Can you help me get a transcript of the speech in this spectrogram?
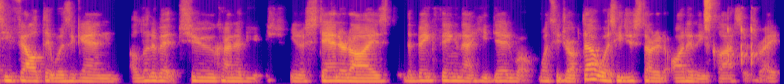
he felt it was again a little bit too kind of you know standardized. The big thing that he did well, once he dropped out was he just started auditing classes right?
